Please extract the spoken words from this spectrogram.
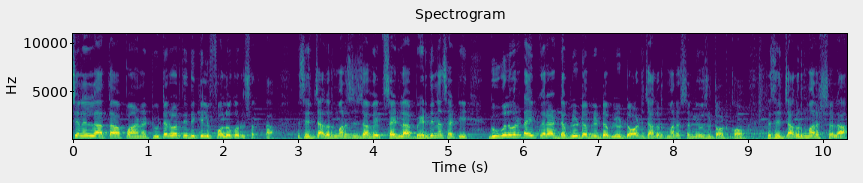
चॅनलला आता आपण ट्विटरवरती देखील फॉलो करू शकता. तसेच जागृत महाराष्ट्राच्या वेबसाईटला भेट देण्यासाठी गुगलवर टाईप करा डब्ल्यू डब्ल्यू डब्ल्यू डॉट जागृत महाराष्ट्र न्यूज डॉट कॉम तसेच जागृत महाराष्ट्राला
